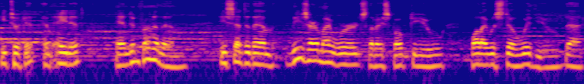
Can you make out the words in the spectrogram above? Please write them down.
He took it and ate it, and in front of them. He said to them, These are my words that I spoke to you while I was still with you, that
